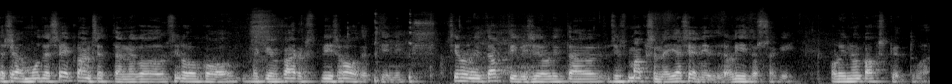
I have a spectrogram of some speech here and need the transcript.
Ja se on muuten se kanssa, että ne, kun silloin kun mekin on 85 aloitettiin, niin silloin niitä aktiivisia oli tää, siis maksaneen jäseniä tässä liitossakin, oli noin 20 000.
